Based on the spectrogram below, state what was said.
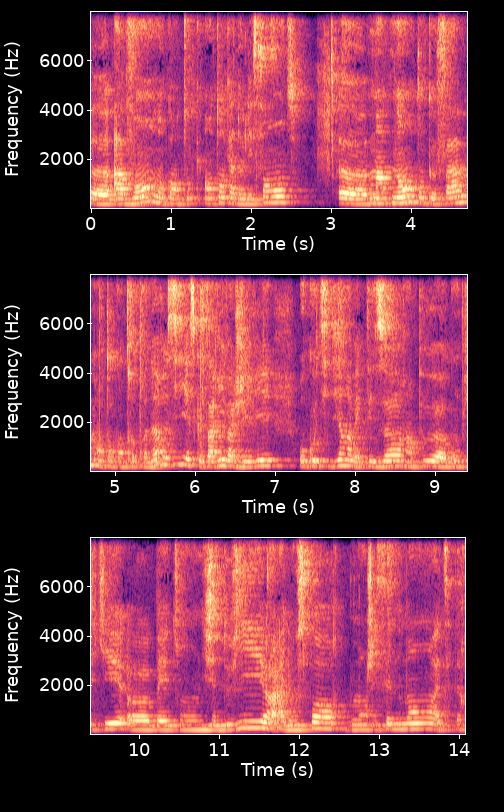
avant, donc en, en tant qu'adolescente, euh, maintenant, en tant que femme, en tant qu'entrepreneur aussi, est-ce que tu arrives à gérer au quotidien avec tes heures un peu euh, compliquées euh, ben, ton hygiène de vie, aller au sport, manger sainement, etc.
